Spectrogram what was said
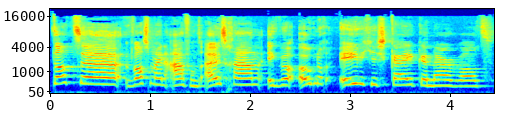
dat uh, was mijn avond uitgaan. Ik wil ook nog eventjes kijken naar wat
